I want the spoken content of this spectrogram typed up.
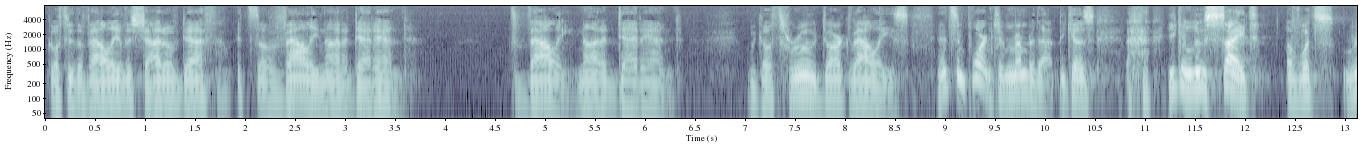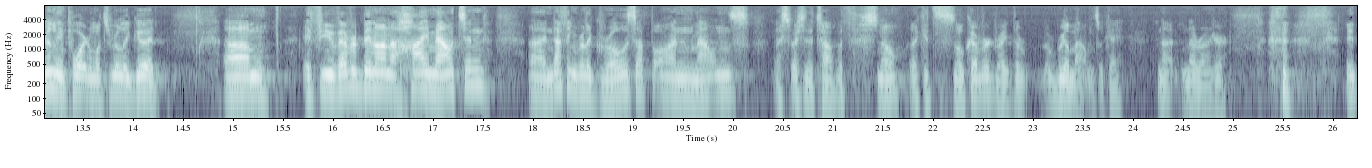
go through the valley of the shadow of death. It's a valley, not a dead end. It's a valley, not a dead end. We go through dark valleys. And it's important to remember that because you can lose sight of what's really important, what's really good. Um, if you've ever been on a high mountain, uh, nothing really grows up on mountains, especially the top with snow, like it's snow covered, right? The, real mountains, okay? Not, not around here. it,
